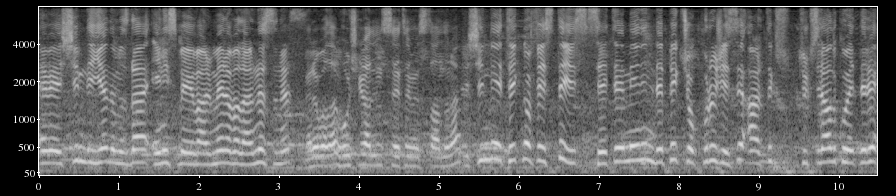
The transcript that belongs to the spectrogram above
Evet şimdi yanımızda Enis Bey var. Merhabalar nasılsınız? Merhabalar, hoş geldiniz STM standına. E, Şimdi Teknofest'teyiz. STM'nin de pek çok projesi artık Türk Silahlı Kuvvetleri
